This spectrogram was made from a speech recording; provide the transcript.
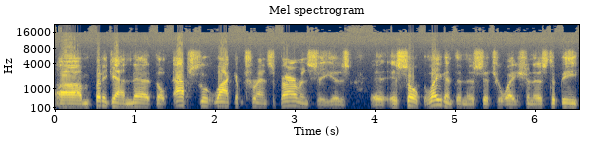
um, but again, the, the absolute lack of transparency is is so blatant in this situation as to be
